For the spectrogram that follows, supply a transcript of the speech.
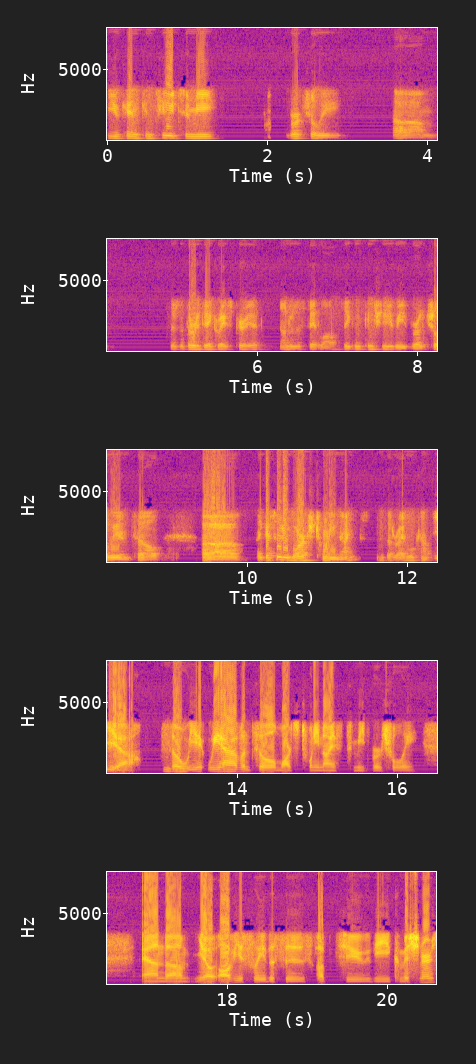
you can continue to meet virtually. Um, there's a 30-day grace period under the state law, so you can continue to meet virtually until uh, I guess we do March 29th. Is that right? We'll count. Yeah. Mm-hmm. So we we have until March 29th to meet virtually, and um, you know, obviously this is up to the commissioners.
